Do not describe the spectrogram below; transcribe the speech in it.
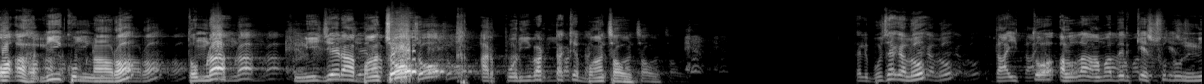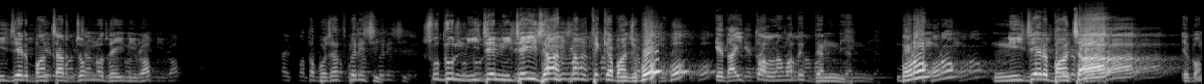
ওয়া আহলিকুম নারা, তোমরা নিজেরা বাঁচো আর পরিবারটাকে বাঁচাও। তাহলে বোঝা গেল, দায়িত্ব আল্লাহ আমাদেরকে শুধু নিজের বাঁচার জন্য দেয়নি বাপ। কথা বোঝাতে পেরেছি। শুধু নিজে নিজেই জাহান্নাম থেকে বাঁচবো, এ দায়িত্ব আল্লাহ আমাদের দেননি। বরং নিজের বাঁচা এবং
